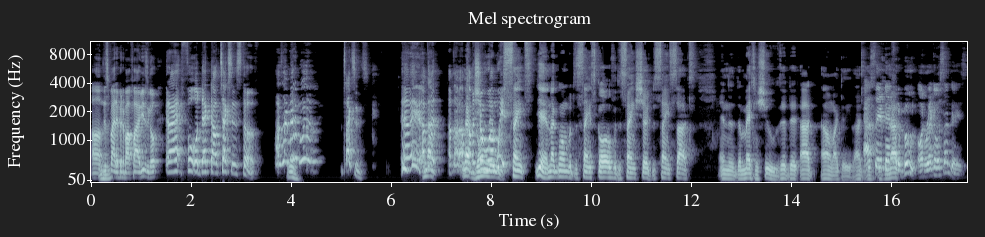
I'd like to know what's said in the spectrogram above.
Um, This Mhm. might have been about five years ago, and I had full decked out Texans stuff. I was like, man, Yeah. what Texans? You know I mean? I'm I'm not. not- I'm not. I'm, not gonna show going who I'm with with. the Saints. Yeah, I'm not going with the Saints scarf, with the Saints shirt, the Saints socks, and the, the matching shoes. That, that I I don't like that either. I, I just- saved that not- for the boot on regular Sundays.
